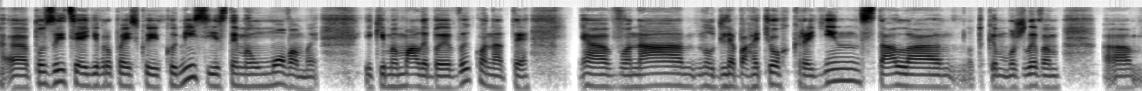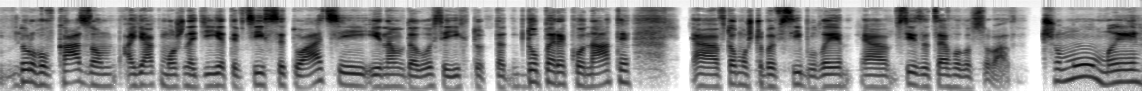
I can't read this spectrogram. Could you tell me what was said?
е, позиція Європейської комісії з тими умовами, які ми мали би виконати, е, вона ну для багатьох країн стала ну таким можливим е, дороговказом. А як можна діяти в цій ситуації, і нам вдалося їх допереконати е, в тому, щоб всі були е, всі за це голосували. Чому ми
